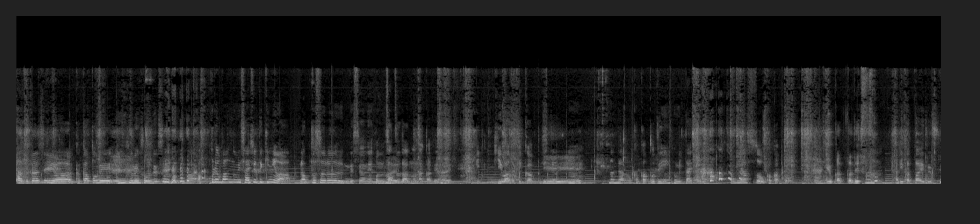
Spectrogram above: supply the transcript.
恥ずかしい。いやーかかとでインフメそうです、はい、あこれ番組最終的にはラップするんですよね。この雑談の中で、はい。ピキーワードピックアップして、えー。うん。なんであのかかとでイン踏みたいと思います踏みやすそうかかとよかったです、うん。ありがたいです。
